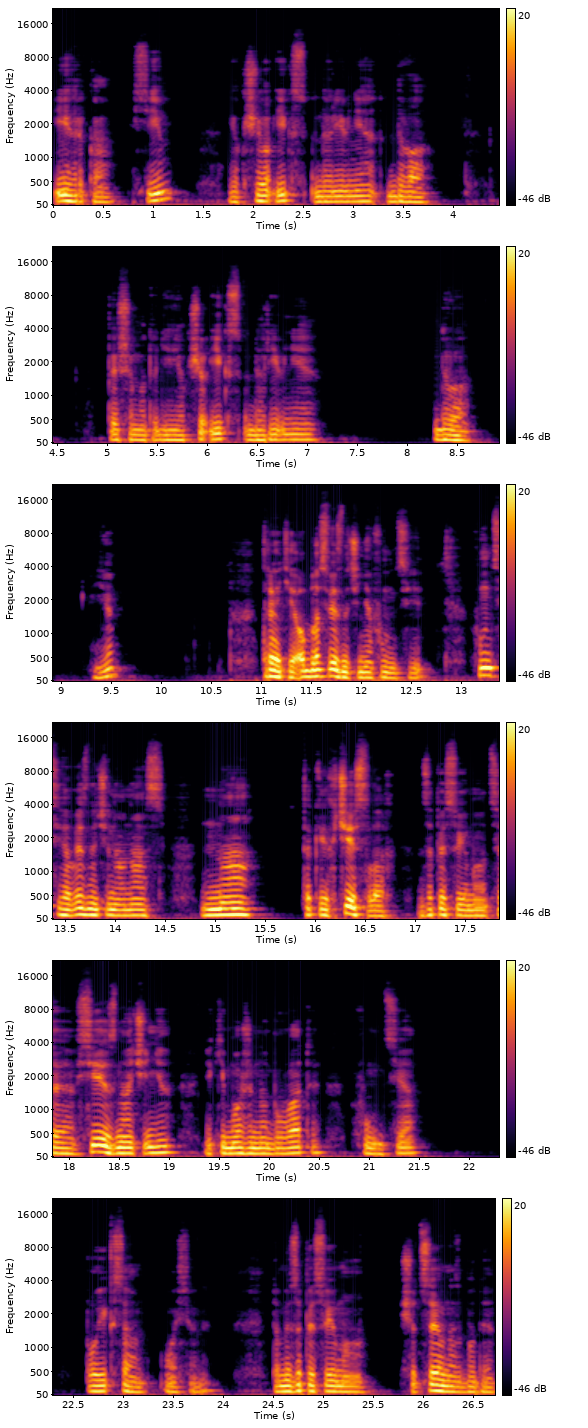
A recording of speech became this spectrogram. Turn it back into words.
y 7, якщо х дорівнює 2. Пишемо тоді, якщо х дорівнює 2. Є. Третє. Область визначення функції. Функція визначена у нас на таких числах. Записуємо це всі значення, які може набувати функція по х. Ось вони. То ми записуємо, що це у нас буде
